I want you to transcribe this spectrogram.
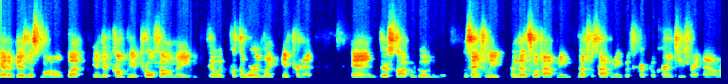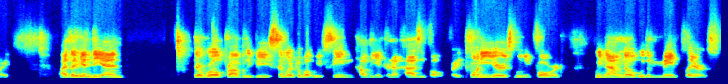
had a business model, but in their company profile name, they would put the word like internet and their stock would go to the moon. Essentially, and that's what happening. That's what's happening with cryptocurrencies right now, right? I think in the end, there will probably be similar to what we've seen how the internet has evolved, right? 20 years moving forward, we now know who the main players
